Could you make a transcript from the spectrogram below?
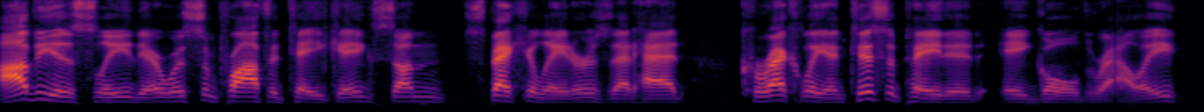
Obviously, there was some profit taking, some speculators that had correctly anticipated a gold rally.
